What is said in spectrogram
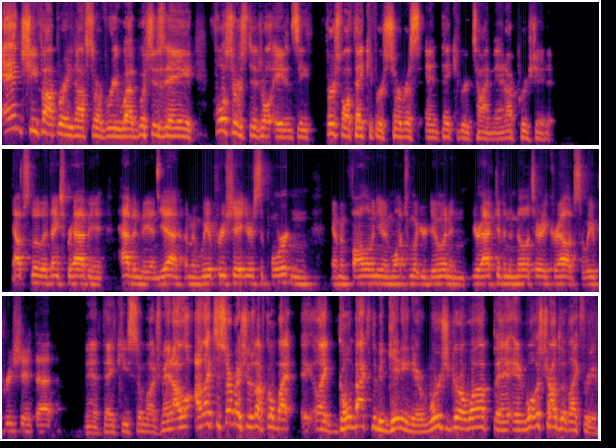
and chief operating officer of Reweb, which is a full-service digital agency. First of all, thank you for your service and thank you for your time, man. I appreciate it. Absolutely. Thanks for having having me. And yeah, I mean, we appreciate your support and I've been following you and watching what you're doing and you're active in the military crowd. So we appreciate that. Man, thank you so much, man. I, I like to start my shows off going by, like going back to the beginning here. Where'd you grow up and, and what was childhood like for you?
